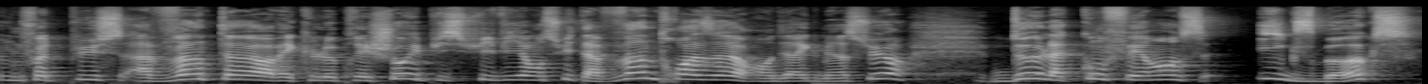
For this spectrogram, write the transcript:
une fois de plus à 20h avec le pré-show, et puis suivi ensuite à 23h, en direct bien sûr, de la conférence Xbox.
